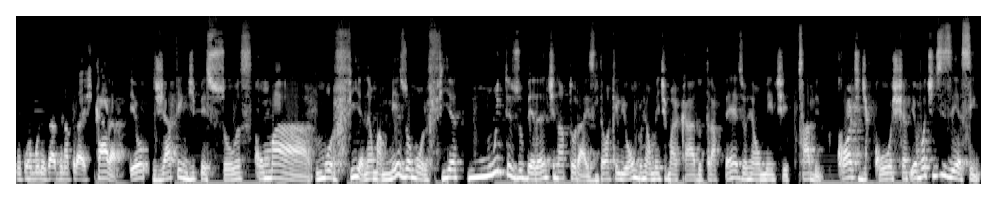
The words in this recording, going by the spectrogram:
entre hormonizados e naturais? Cara, eu já atendi pessoas com uma morfia, né? Uma mesomorfia muito exuberante naturais. Então, aquele ombro realmente marcado, trapézio realmente, sabe, corte de coxa. Eu vou te dizer assim,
